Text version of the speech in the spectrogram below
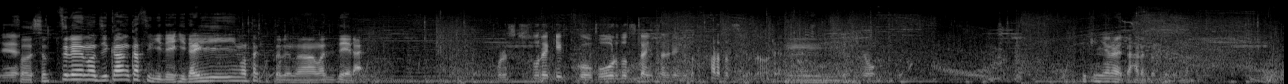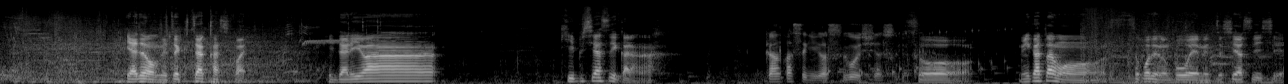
ね。そうしょっつるの時間稼ぎで左のタコ取るのはマジで偉い。これそれ結構ボールド使いにされるけど腹立つよなあれ。うん。敵の。敵にやられたら腹立つけどないやでもめちゃくちゃ賢い。左はキープしやすいからな。時間稼ぎがすごいしやすいよ。そう。味方もそこでの防衛めっちゃしやすいし。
